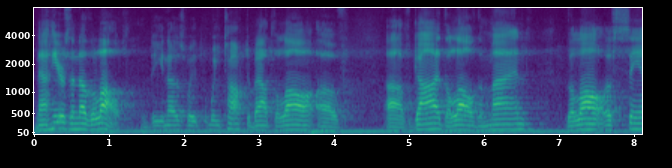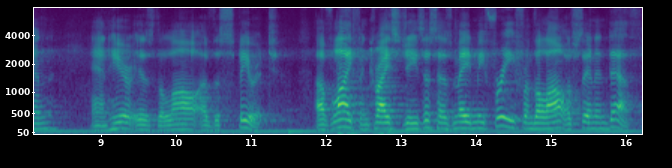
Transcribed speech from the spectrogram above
Now, here's another law. Do you notice we, we talked about the law of, of God, the law of the mind, the law of sin, and here is the law of the Spirit of life in Christ Jesus has made me free from the law of sin and death.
